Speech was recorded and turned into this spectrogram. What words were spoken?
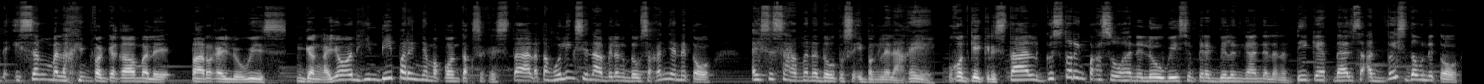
na isang malaking pagkakamali para kay Louis. Hanggang ngayon, hindi pa rin niya makontak si Crystal at ang huling sinabi lang daw sa kanya nito ay sasama na daw to sa ibang lalaki. Bukod kay Crystal, gusto ring pakasuhan ni Louis yung pinagbilan nga nila ng ticket dahil sa advice daw nito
